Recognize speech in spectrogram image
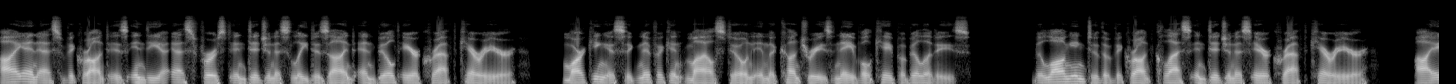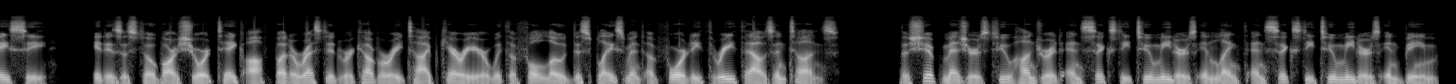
INS Vikrant is India's first indigenously designed and built aircraft carrier, marking a significant milestone in the country's naval capabilities. Belonging to the Vikrant class indigenous aircraft carrier, IAC, it is a STOBAR short takeoff but arrested recovery type carrier with a full load displacement of 43,000 tons. The ship measures 262 meters in length and 62 meters in beam,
